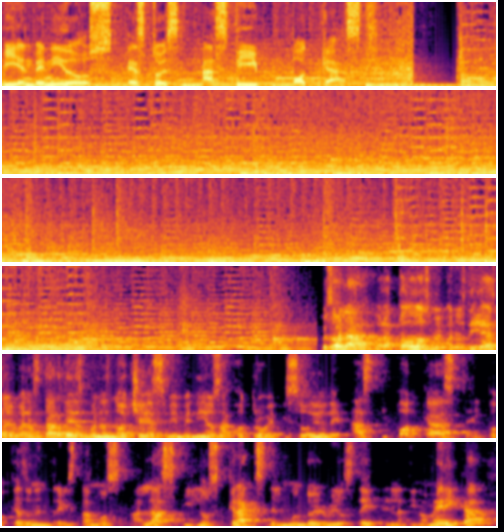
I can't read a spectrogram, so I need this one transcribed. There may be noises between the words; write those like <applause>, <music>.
Bienvenidos, esto es ASTI Podcast. Pues hola, hola a todos, muy buenos días, muy buenas tardes, buenas noches, bienvenidos a otro episodio de ASTI Podcast, el podcast donde entrevistamos a las y los cracks del mundo del real estate en Latinoamérica.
